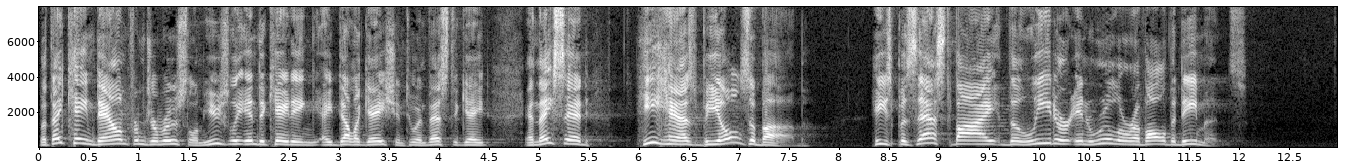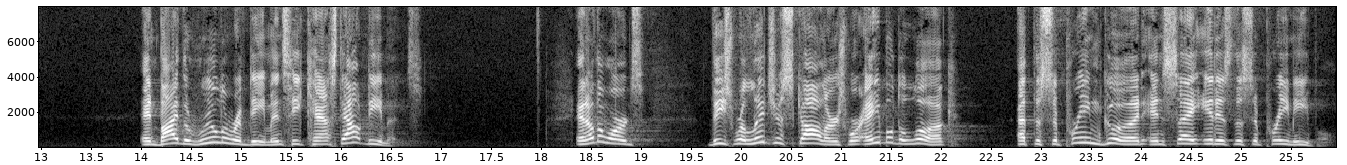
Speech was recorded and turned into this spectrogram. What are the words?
but they came down from Jerusalem, usually indicating a delegation to investigate, and they said, He has Beelzebub. He's possessed by the leader and ruler of all the demons. And by the ruler of demons, he cast out demons. In other words, these religious scholars were able to look at the supreme good and say it is the supreme evil.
